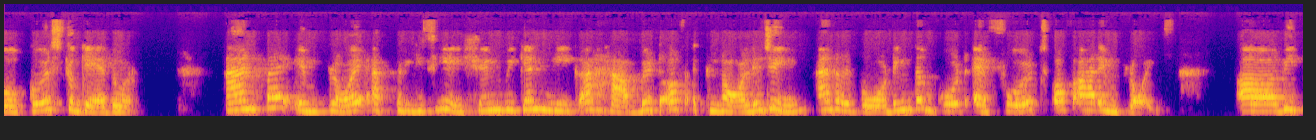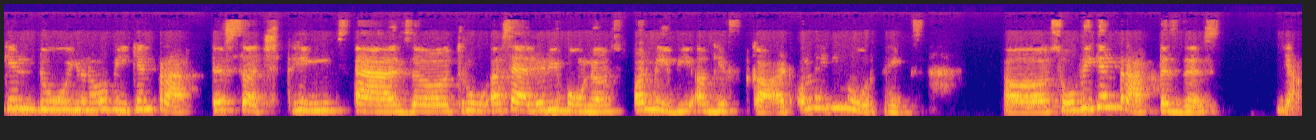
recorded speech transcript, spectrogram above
workers together. And by employee appreciation, we can make a habit of acknowledging and rewarding the good efforts of our employees. Uh, we can do, you know, we can practice such things as uh, through a salary bonus or maybe a gift card or many more things. Uh, so we can practice this. Yeah.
